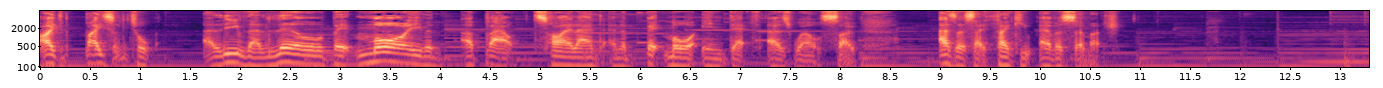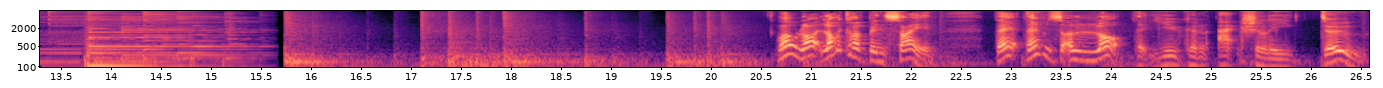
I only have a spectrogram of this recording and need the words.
I basically talk. I leave a little bit more even about Thailand and a bit more in depth as well. So as I say, thank you ever so much. Well, like like I've been saying, there there is a lot that you can actually do.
